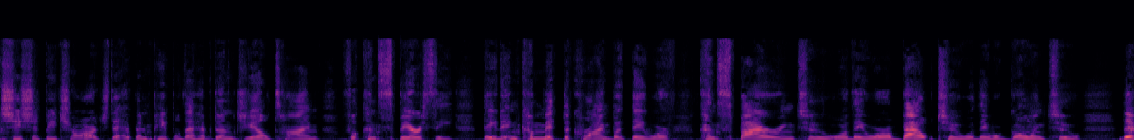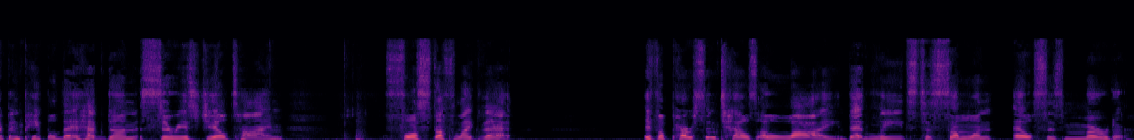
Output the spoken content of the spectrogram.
she should be charged. There have been people that have done jail time for conspiracy. They didn't commit the crime, but they were conspiring to, or they were about to, or they were going to. There have been people that have done serious jail time for stuff like that. If a person tells a lie that leads to someone else's murder,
